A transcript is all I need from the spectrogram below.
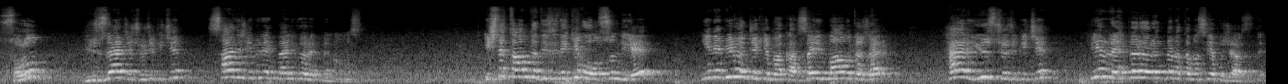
Sorun yüzlerce çocuk için sadece bir rehberlik öğretmeni olması. İşte tam da dizideki olsun diye yine bir önceki bakan Sayın Mahmut Özer her 100 çocuk için bir rehber öğretmen ataması yapacağız dedi.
